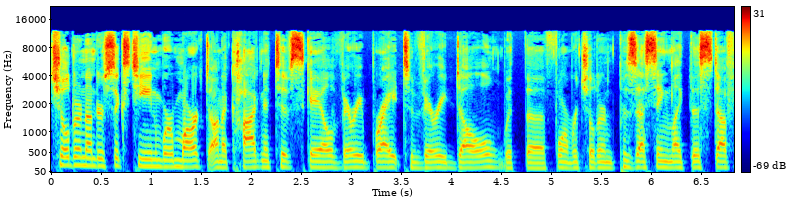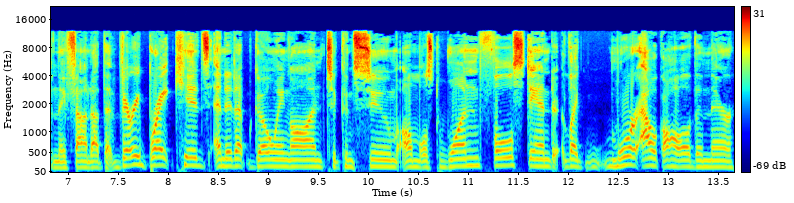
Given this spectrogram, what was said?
children under 16 were marked on a cognitive scale, very bright to very dull, with the former children possessing like this stuff. And they found out that very bright kids ended up going on to consume almost one full standard, like more alcohol than their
